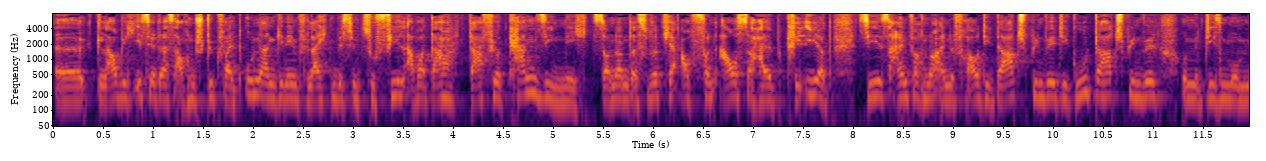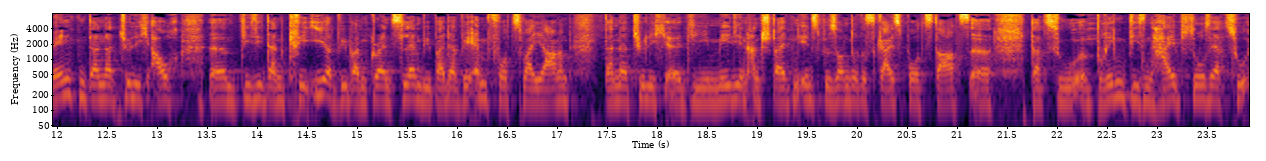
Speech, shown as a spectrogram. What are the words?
äh, glaube ich, ist ihr das auch ein Stück weit unangenehm, vielleicht ein bisschen zu viel, aber da, dafür kann sie nichts, sondern das wird ja auch von außerhalb kreiert. Sie ist ein einfach nur eine Frau, die Dart spielen will, die gut Dart spielen will und mit diesen Momenten dann natürlich auch, äh, die sie dann kreiert, wie beim Grand Slam, wie bei der WM vor zwei Jahren, dann natürlich äh, die Medienanstalten, insbesondere Sky Sports Darts, äh, dazu äh, bringt, diesen Hype so sehr zu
